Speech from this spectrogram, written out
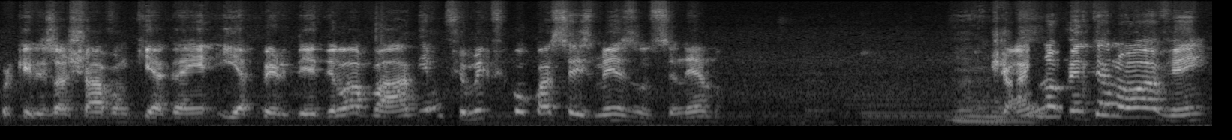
porque eles achavam que ia, ganhar, ia perder de lavada, e é um filme que ficou quase seis meses no cinema. Hum. Já em 99, hein?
